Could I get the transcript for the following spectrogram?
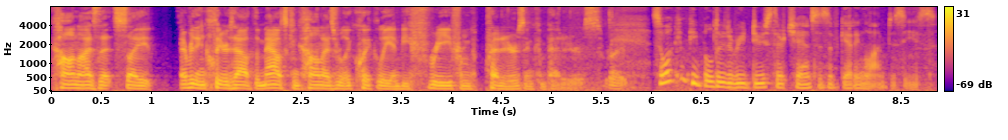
colonize that site. Everything clears out. The mouse can colonize really quickly and be free from predators and competitors. Right. So what can people do to reduce their chances of getting Lyme disease?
